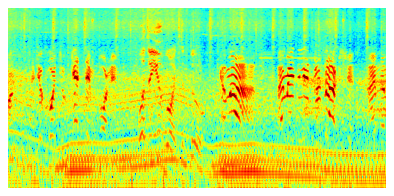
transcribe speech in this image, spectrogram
wants, and you're going to get them for him. What are you going to do? Come on! I made the introduction. I'm the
